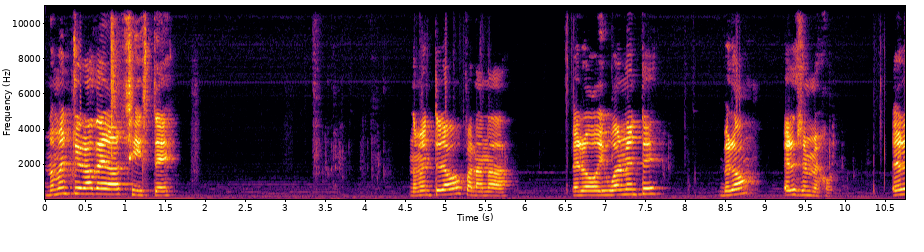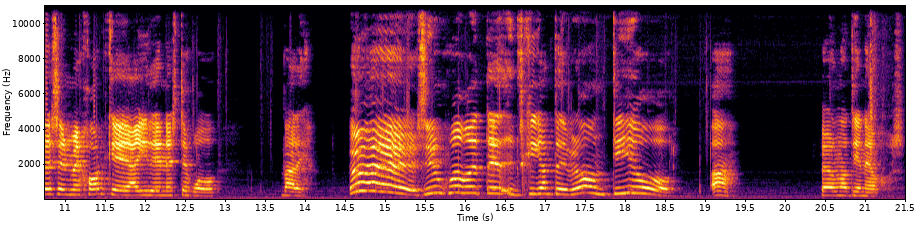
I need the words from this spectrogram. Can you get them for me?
No me he enterado de los chistes. No me he enterado para nada. Pero igualmente, Bron, eres el mejor. Eres el mejor que hay en este juego. Vale. ¡Eh! ¡Sí, un juego de te- gigante de Bron, tío! Ah. Pero no tiene ojos.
